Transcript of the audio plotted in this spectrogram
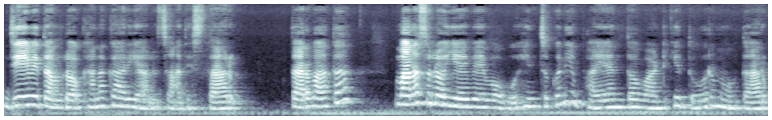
జీవితంలో ఘనకార్యాలు సాధిస్తారు. తర్వాత మనసులో ఏవేవో ఊహించుకుని భయంతో వాటికి దూరం అవుతారు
